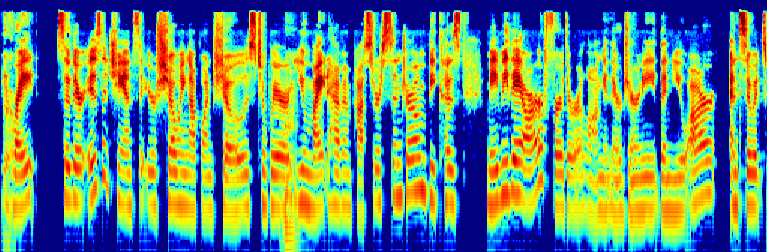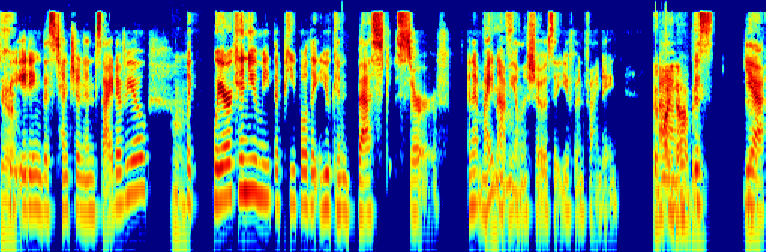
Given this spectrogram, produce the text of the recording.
Yeah. Right so there is a chance that you're showing up on shows to where mm. you might have imposter syndrome because maybe they are further along in their journey than you are. And so it's yeah. creating this tension inside of you. Mm. Like, where can you meet the people that you can best serve? And it might beautiful. not be on the shows that you've been finding. It might um, not be. This, yeah. yeah.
